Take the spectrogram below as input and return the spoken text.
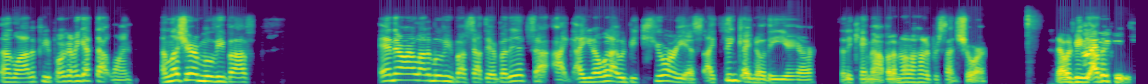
a lot of people are going to get that one, unless you're a movie buff. And there are a lot of movie buffs out there, but it's uh, I, I you know what I would be curious. I think I know the year that it came out, but I'm not 100 percent sure. That would be the I, other piece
